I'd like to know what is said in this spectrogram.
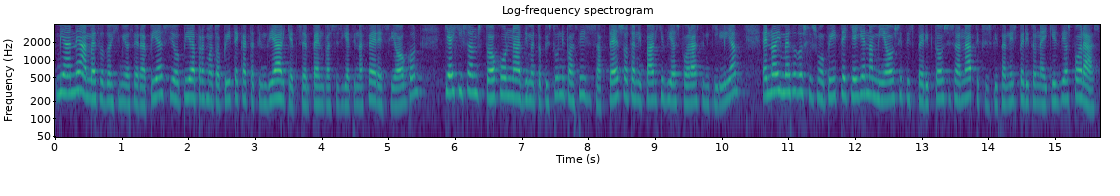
μια νέα μέθοδο χημειοθεραπείας, η οποία πραγματοποιείται κατά τη διάρκεια της επέμβασης για την αφαίρεση όγκων και έχει σαν στόχο να αντιμετωπιστούν οι παθήσεις αυτές όταν υπάρχει διασπορά στην κοιλία, ενώ η μέθοδος χρησιμοποιείται και για να μειώσει τις περιπτώσεις ανάπτυξης πιθανής περιτοναϊκής διασποράς.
